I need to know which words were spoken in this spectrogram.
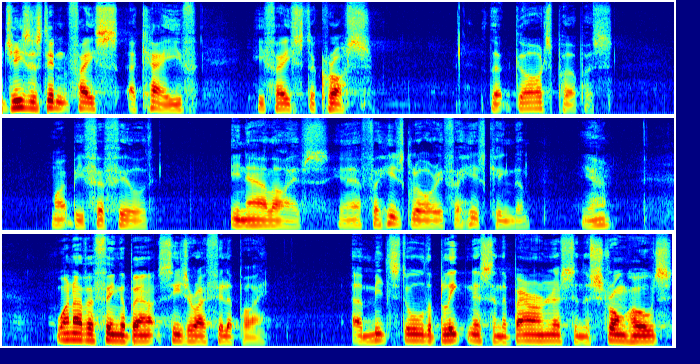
Jesus didn't face a cave, he faced a cross that God's purpose might be fulfilled in our lives, yeah, for His glory, for His kingdom, yeah. One other thing about Caesarea Philippi, amidst all the bleakness and the barrenness and the strongholds,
